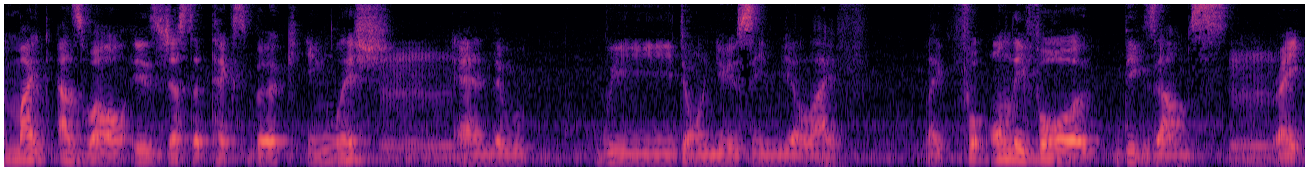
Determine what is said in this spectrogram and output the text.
might as well is just a textbook English, mm. and we don't use in real life, like for only for the exams, mm. right?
